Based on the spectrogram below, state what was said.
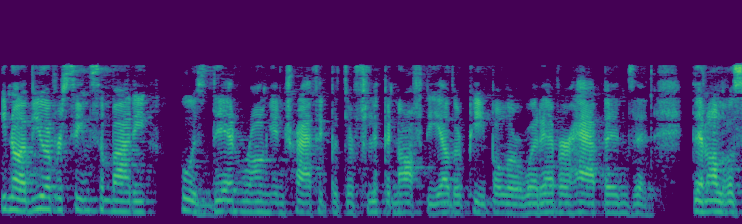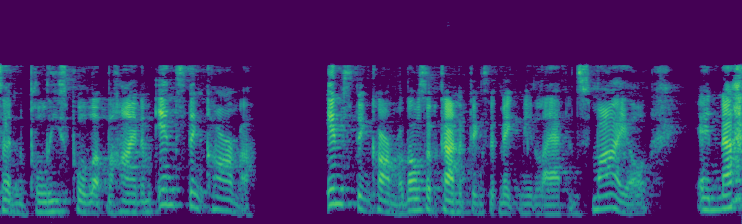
You know, have you ever seen somebody who is dead wrong in traffic, but they're flipping off the other people or whatever happens, and then all of a sudden the police pull up behind them? Instant karma. Instant karma. Those are the kind of things that make me laugh and smile. And not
